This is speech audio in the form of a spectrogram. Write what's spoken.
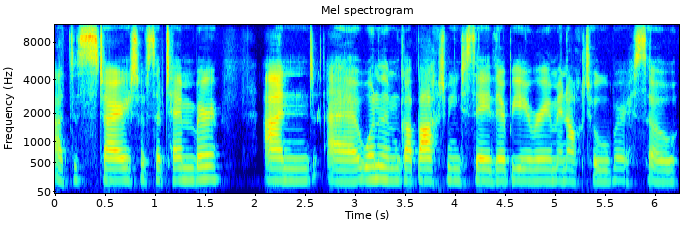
at the start of September and uh, one of them got back to me to say there'd be a room in October. So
